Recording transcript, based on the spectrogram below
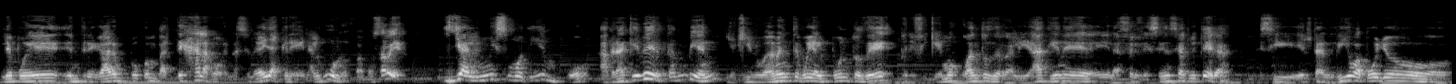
le puede entregar un poco en bandeja la gobernación. Ella cree en algunos, vamos a ver. Y al mismo tiempo, habrá que ver también, y aquí nuevamente voy al punto de verifiquemos cuánto de realidad tiene eh, la efervescencia tuitera, si el tardío apoyo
